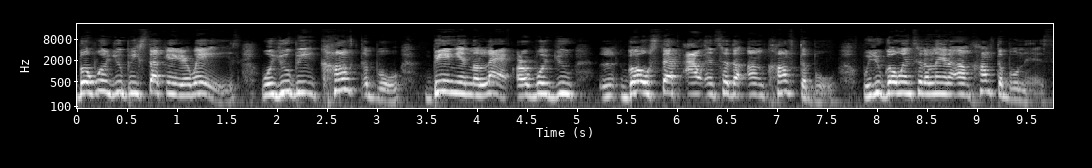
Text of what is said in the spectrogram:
But will you be stuck in your ways? Will you be comfortable being in the lack? Or will you go step out into the uncomfortable? Will you go into the land of uncomfortableness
